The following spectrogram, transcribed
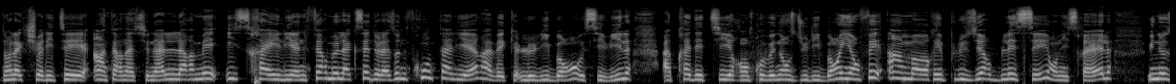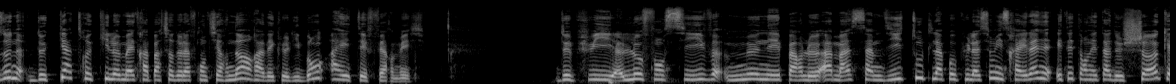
Dans l'actualité internationale, l'armée israélienne ferme l'accès de la zone frontalière avec le Liban aux civils après des tirs en provenance du Liban ayant fait un mort et plusieurs blessés en Israël. Une zone de 4 km à partir de la frontière nord avec le Liban a été fermée. Depuis l'offensive menée par le Hamas samedi, toute la population israélienne était en état de choc,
